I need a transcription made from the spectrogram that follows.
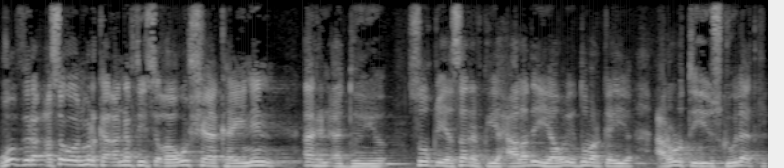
Ufira asagoon markaa aan naftiisa oogu sheekaynin arrin adduunyo suuqi iyo sarafki iyo xaaladihii hawlihii dumarka iyo caruurtii iyo iskuulaadkii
